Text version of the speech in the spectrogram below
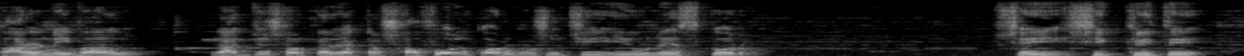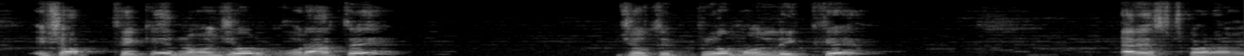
Carnival রাজ্য সরকারের একটা সফল কর্মসূচি, ইউনেস্কোর সেই স্বীকৃতি, এসব থেকে নজর ঘোরাতে জ্যোতিপ্রিয় মল্লিককে অ্যারেস্ট করা হয়েছে।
